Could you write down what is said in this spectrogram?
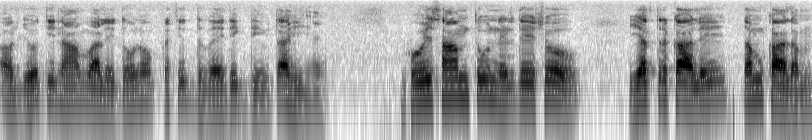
और ज्योति नाम वाले दोनों प्रसिद्ध वैदिक देवता ही हैं। भूयसाम तो निर्देशो यत्र काले तम कालम।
